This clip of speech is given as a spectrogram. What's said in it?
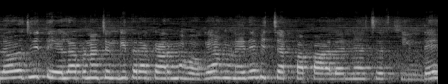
ਲਓ ਜੀ, ਤੇਲ ਆਪਣਾ ਚੰਗੀ ਤਰ੍ਹਾਂ ਗਰਮ ਹੋ ਗਿਆ। ਹੁਣ ਇਹਦੇ ਵਿੱਚ ਆਪਾਂ ਪਾ ਲੈਣੇ ਆ ਚਿੰਡੇ।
